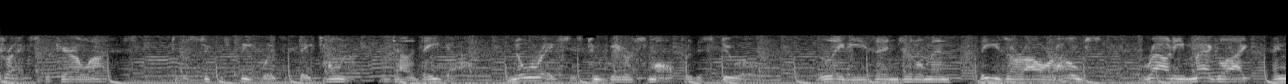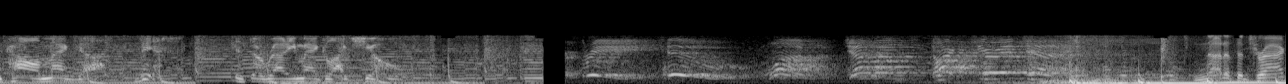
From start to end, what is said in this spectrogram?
tracks of the Carolinas to the super speedways of Daytona and Talladega, no race is too big or small for this duo. Ladies and gentlemen, these are our hosts, Rowdy Maglite and Kyle Magda. This is the Rowdy Maglite Show. At the track?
